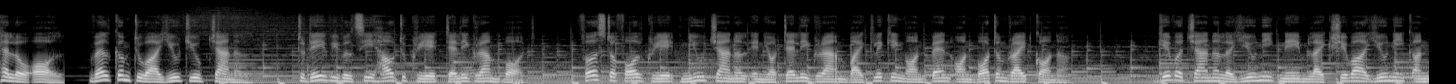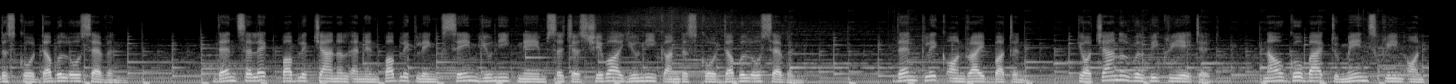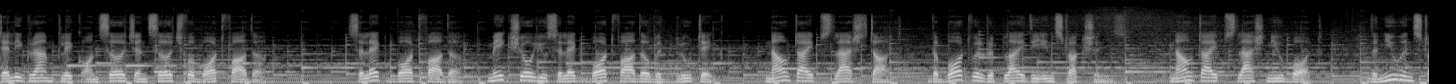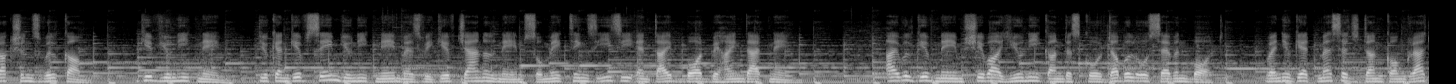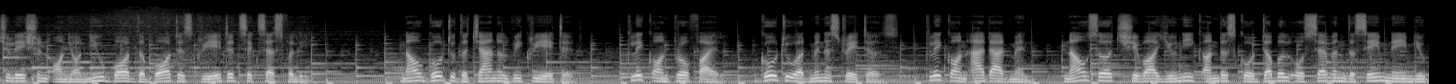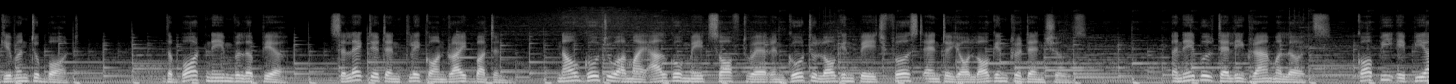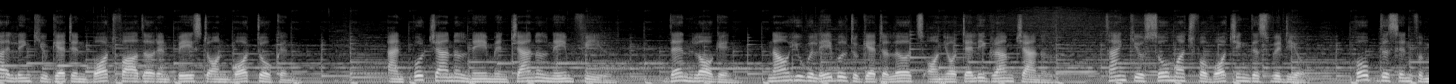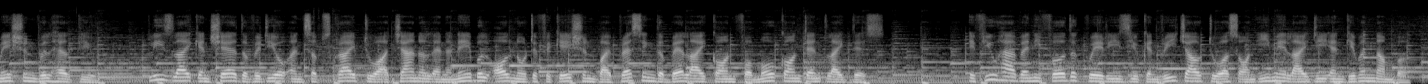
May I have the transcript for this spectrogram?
Hello all. Welcome to our YouTube channel. Today we will see how to create Telegram bot. First of all create new channel in your Telegram by clicking on pen on bottom right corner. Give a channel a unique name like Shiva unique underscore 007. Then select public channel and in public link same unique name such as Shiva unique underscore 007. Then click on right button. Your channel will be created. Now go back to main screen on Telegram click on search and search for bot father. Select bot father. Make sure you select bot father with blue tick. Now type slash start. The bot will reply the instructions. Now type slash new bot. The new instructions will come. Give unique name. You can give same unique name as we give channel name so make things easy and type bot behind that name. I will give name Shiva unique underscore 007 bot. When you get message done congratulation on your new bot the bot is created successfully. Now go to the channel we created. Click on profile. Go to administrators. Click on add admin. Now search Shiva unique underscore 007 the same name you given to bot. The bot name will appear. Select it and click on right button. Now go to our My Algo Mate software and go to login page first enter your login credentials. Enable Telegram alerts. Copy API link you get in bot father and paste on bot token. And put channel name in channel name field. Then login. Now you will able to get alerts on your Telegram channel. Thank you so much for watching this video. Hope this information will help you. Please like and share the video and subscribe to our channel and enable all notification by pressing the bell icon for more content like this. If you have any further queries you can reach out to us on email ID and given number.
